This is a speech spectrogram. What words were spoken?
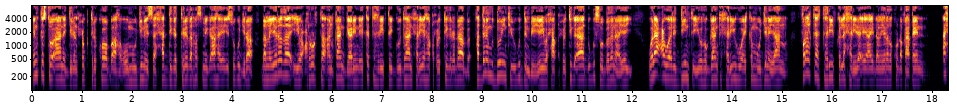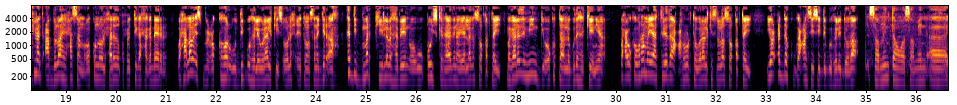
inkastoo aanay jirin xog tirikoob ah oo muujinaysa xaddiga tirada rasmiga ah ee isugu jira dhallinyarada iyo carruurta aan qaan gaarin ee ka tahriibtay guud ahaan xeryaha qaxootiga dhadhaab. Haddana muddooyinkii ugu dambeeyey waxaa qaxootiga aad ugu soo badanayay walaaca waalidiinta iyo hoggaanka xeryuhu ay ka muujinayaan falalka tahriibka la xidhiidha ee ay dhallinyarada ku dhaqaaqeen. Axmed cabdulaahi xasan oo ku nool xerada qaxootiga xagadheer waxaa laba isbuuc ka hor uu dib u helay walaalkiis oo lix iyo toban sano jir ah kadib markii laba habeen oo uu qoyska raadinaya laga soo qabtay magaalada miingi oo ku taalla gudaha kenya waxa uu ka warramayaa tirada carruurta walaalkiis lala soo qabtay iyo cidda ku gacan siisay dib u helidooda. Saamayntan waa saamayn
